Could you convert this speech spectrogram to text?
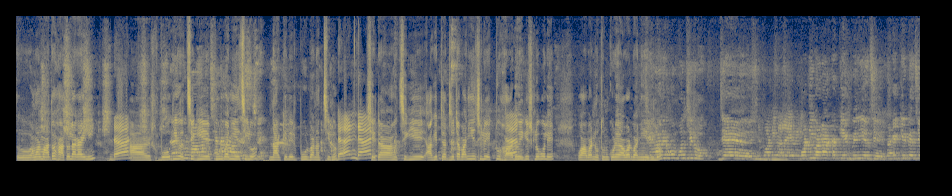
তো আমার মা তো হাতও লাগায়নি। আর বৌদি হচ্ছে গিয়ে পুর বানিয়েছিল নারকেলের পুর বানাচ্ছিল। সেটা হচ্ছে গিয়ে আগেরটা যেটা বানিয়েছিল একটু হার্ড হয়ে গেছিল বলে ও আবার নতুন করে আবার বানিয়ে দিল। বলছিল যে একটা কেক বেরিয়েছে তাকে কেটেছে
